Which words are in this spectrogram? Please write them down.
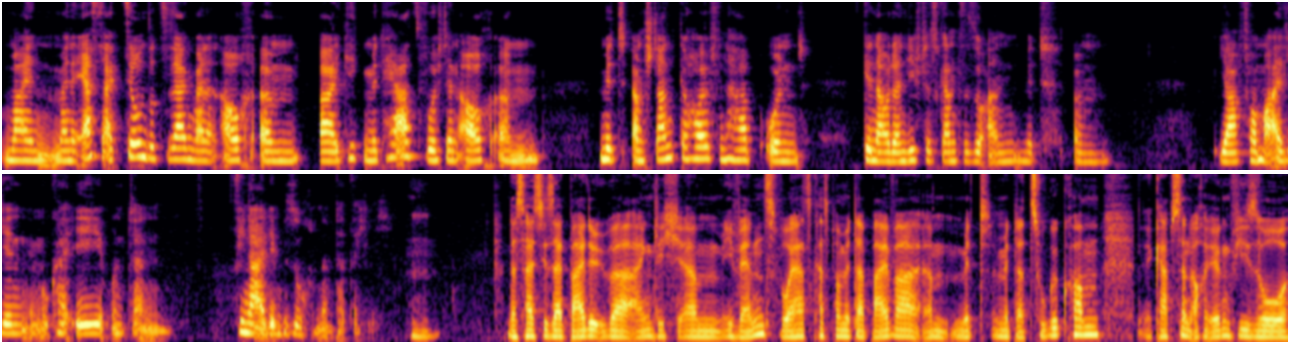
mein, meine erste Aktion sozusagen war dann auch ähm, bei Kicken mit Herz, wo ich dann auch ähm, mit am Stand geholfen habe und genau, dann lief das Ganze so an mit ähm, ja, Formalien im UKE und dann final den Besuchen dann tatsächlich. Mhm. Das heißt, ihr seid beide über eigentlich ähm, Events, wo Herzkasper mit dabei war, ähm, mit, mit dazugekommen. Gab es dann auch irgendwie so,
